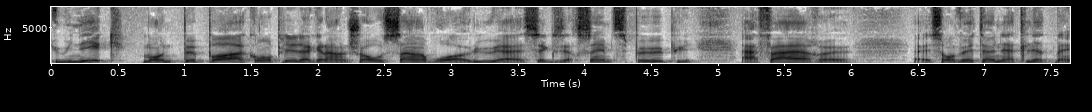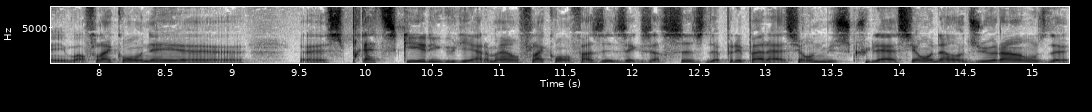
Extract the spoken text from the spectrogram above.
unique, mais on ne peut pas accomplir la grande chose sans avoir eu à s'exercer un petit peu, puis à faire, si on veut être un athlète, ben, il va falloir qu'on ait se pratiquer régulièrement. Il faut qu'on fasse des exercices de préparation, de musculation, d'endurance, de,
